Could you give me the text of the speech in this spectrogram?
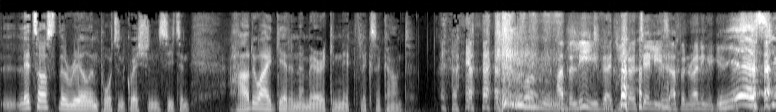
let's ask the real important question, Seaton. How do I get an American Netflix account? well, I believe that you know Telly is up and running again. Yes, you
